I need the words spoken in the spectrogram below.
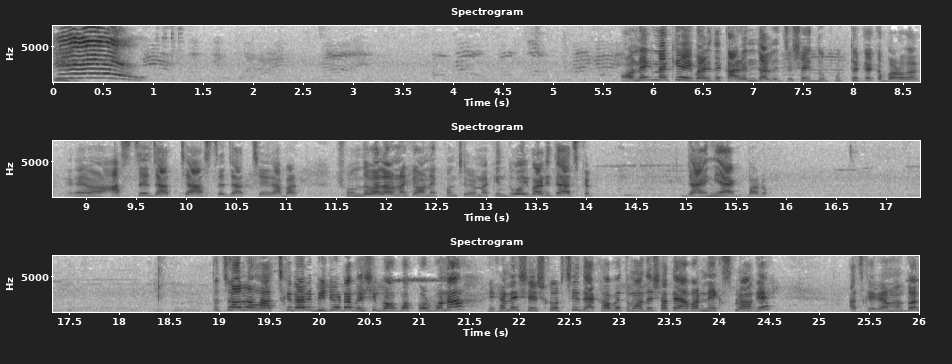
কি? অনেক নাকি এই বাড়িতে কারেন্ট জ্বালিয়েছে। সেই দুপুর থেকে বড় আসছে, যাচ্ছে আসছে, যাচ্ছে, আবার সন্ধেবেলাও নাকি অনেকক্ষণ ছিল না কিন্তু ওই বাড়িতে আজকে যায়নি একবারও। তো চলো আজকের আর ভিডিওটা বেশি বক বক করব না। এখানে শেষ করছি দেখা হবে তোমাদের সাথে আবার নেক্সট ব্লগে আজকের মতন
